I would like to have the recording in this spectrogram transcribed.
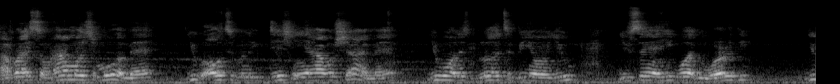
All right, so how much more, man? You ultimately dishing your Shai, man. You want his blood to be on you. You saying he wasn't worthy. You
